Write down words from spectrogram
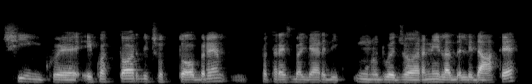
5 e 14 ottobre, potrei sbagliare di uno o due giorni la delle date,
